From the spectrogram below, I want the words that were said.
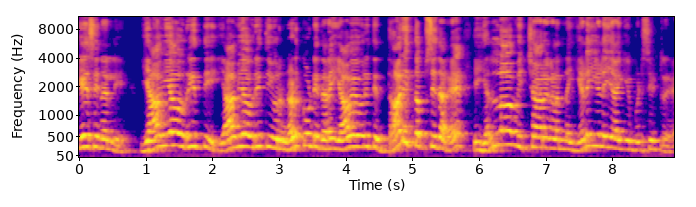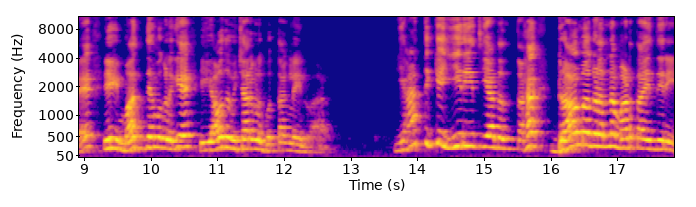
ಕೇಸಿನಲ್ಲಿ ಯಾವ್ಯಾವ ರೀತಿ ಯಾವ್ಯಾವ ರೀತಿ ಇವರು ನಡ್ಕೊಂಡಿದ್ದಾರೆ, ಯಾವ್ಯಾವ ರೀತಿ ದಾರಿ ತಪ್ಪಿಸಿದ್ದಾರೆ, ಈ ಎಲ್ಲ ವಿಚಾರಗಳನ್ನು ಎಳೆ ಎಳೆಯಾಗಿ ಬಿಡಿಸಿಟ್ರೆ ಈ ಮಾಧ್ಯಮಗಳಿಗೆ ಈ ಯಾವುದೋ ವಿಚಾರಗಳು ಗೊತ್ತಾಗ್ಲೇ ಇಲ್ವಾ? ಯಾತಕ್ಕೆ ಈ ರೀತಿಯಾದಂತಹ ಡ್ರಾಮಾಗಳನ್ನ ಮಾಡ್ತಾ ಇದ್ದೀರಿ?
